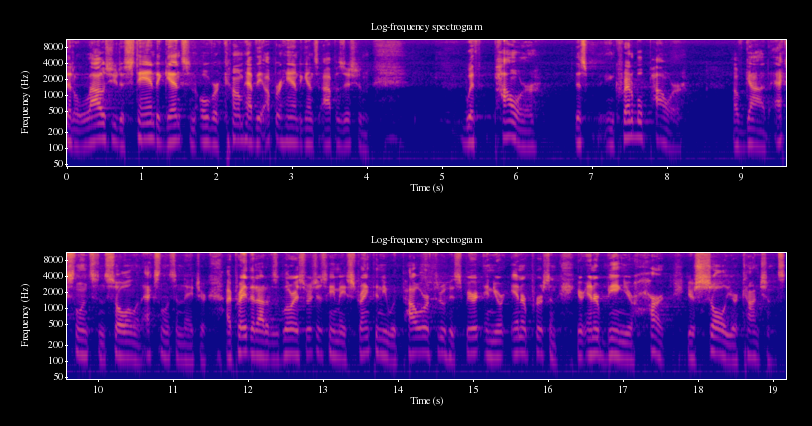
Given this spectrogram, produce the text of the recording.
that allows you to stand against and overcome, have the upper hand against opposition with power, this incredible power of God, excellence in soul and excellence in nature. I pray that out of his glorious riches he may strengthen you with power through his spirit in your inner person, your inner being, your heart, your soul, your conscience.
